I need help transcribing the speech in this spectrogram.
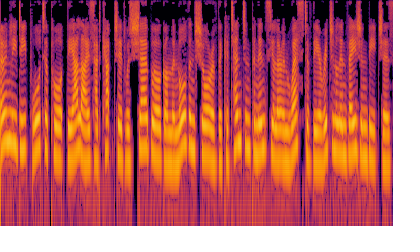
only deep-water port the Allies had captured was Cherbourg on the northern shore of the Cotentin Peninsula and west of the original invasion beaches,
